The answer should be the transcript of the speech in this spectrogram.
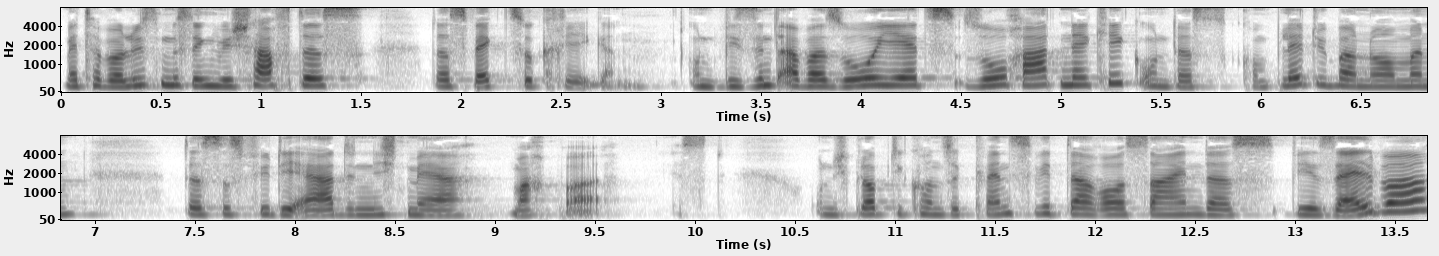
Metabolismus irgendwie schafft es, das wegzukriegen. Und wir sind aber so jetzt so hartnäckig und das komplett übernommen, dass es für die Erde nicht mehr machbar ist. Und ich glaube, die Konsequenz wird daraus sein, dass wir selber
